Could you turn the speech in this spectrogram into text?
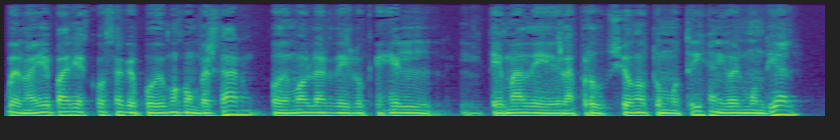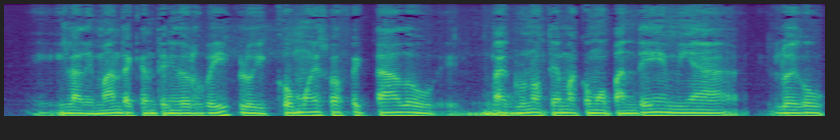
bueno, hay varias cosas que podemos conversar. Podemos hablar de lo que es el, el tema de la producción automotriz a nivel mundial y la demanda que han tenido los vehículos y cómo eso ha afectado eh, algunos temas como pandemia, luego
